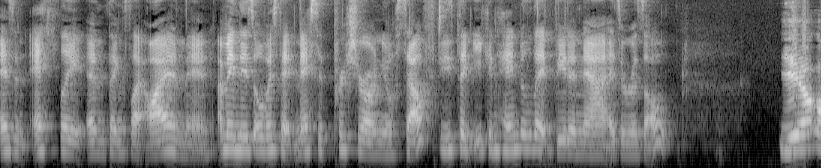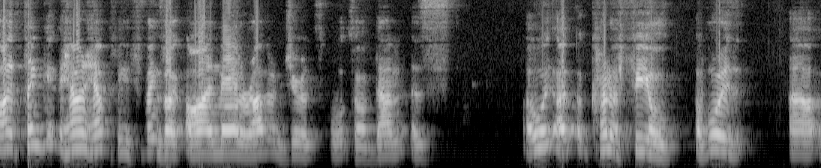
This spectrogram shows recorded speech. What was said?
as an athlete in things like Ironman? I mean, there's always that massive pressure on yourself. Do you think you can handle that better now as a result? Yeah, I think how it helps me for things like Ironman or other endurance sports I've done is I, always, I kind of feel I've always uh,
